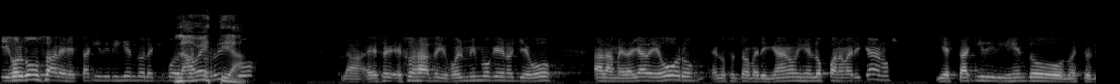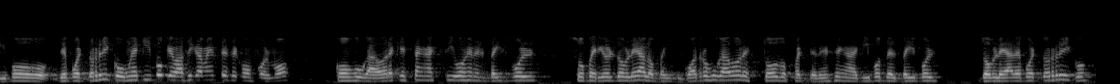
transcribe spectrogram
Igor González está aquí dirigiendo el equipo de La Puerto bestia. Rico. La- ese- eso es así. Fue el mismo que nos llevó a la medalla de oro en los centroamericanos y en los panamericanos. Y está aquí dirigiendo nuestro equipo de Puerto Rico. Un equipo que básicamente se conformó con jugadores que están activos en el béisbol superior AA. Los 24 jugadores, todos pertenecen a equipos del béisbol AA de Puerto Rico.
